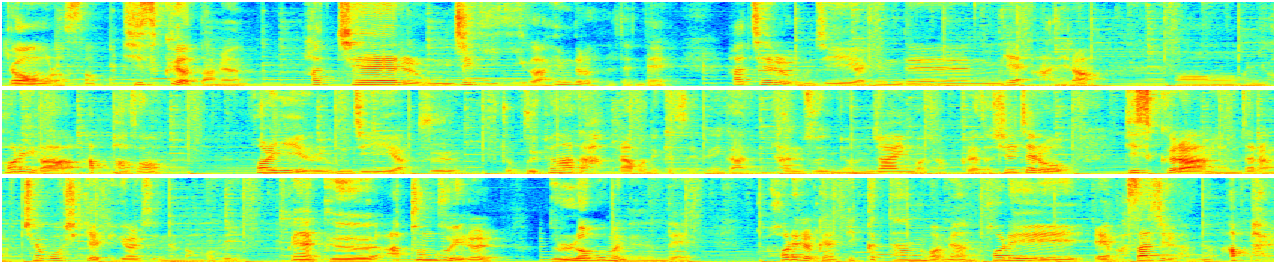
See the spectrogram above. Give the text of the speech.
경험으로서 디스크였다면 하체를 움직이기가 힘들었을 텐데 하체를 움직이기가 힘든 게 아니라 어, 허리가 아파서 허리를 움직이기가 불, 좀 불편하다라고 느꼈어요. 그러니까 단순 염좌인 거죠. 그래서 실제로 디스크랑 염좌랑 최고 쉽게 비교할 수 있는 방법이 그냥 그 아픈 부위를 눌러보면 되는데 허리를 그냥 삐끗한 거면 허리에 마사지를 하면 아파요.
